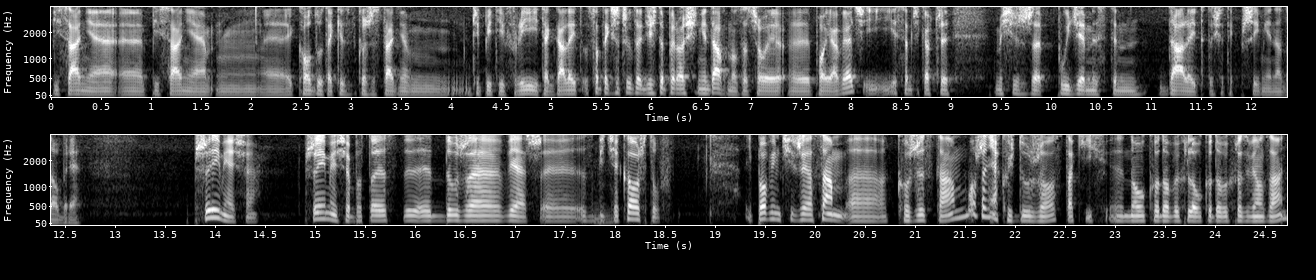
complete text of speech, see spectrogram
pisanie, pisanie mm, kodu takie z wykorzystaniem GPT-free i tak dalej, to są takie rzeczy, które gdzieś dopiero się niedawno zaczęły pojawiać i jestem ciekaw, czy myślisz, że pójdziemy z tym dalej, to to się tak przyjmie na dobre? Przyjmie się. Przyjmie się, bo to jest y, duże, wiesz, y, zbicie kosztów. I powiem ci, że ja sam e, korzystam, może nie jakoś dużo, z takich y, no-codowych, low-codowych rozwiązań,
